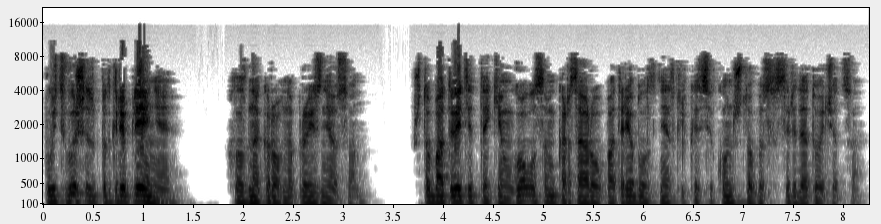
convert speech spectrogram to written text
«Пусть вышлют подкрепление», – хладнокровно произнес он. Чтобы ответить таким голосом, Корсару потребовалось несколько секунд, чтобы сосредоточиться.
